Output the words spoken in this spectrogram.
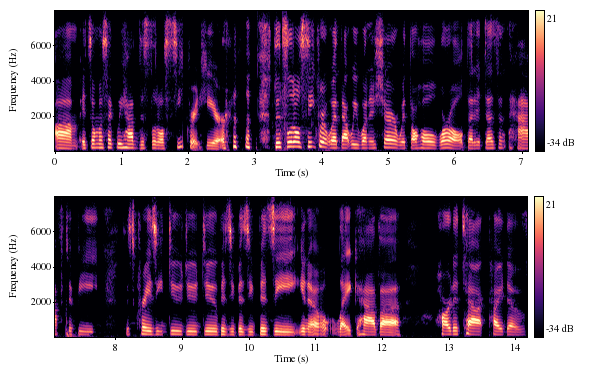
Um, it's almost like we have this little secret here, this little secret with, that we want to share with the whole world that it doesn't have to be this crazy do, do, do, busy, busy, busy, you know, like have a heart attack kind of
